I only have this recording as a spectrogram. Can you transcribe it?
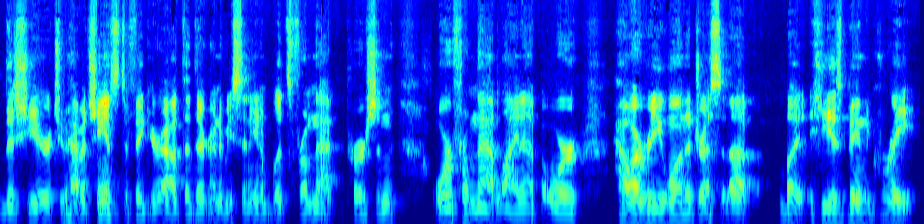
this year to have a chance to figure out that they're going to be sending a blitz from that person or from that lineup or however you want to dress it up. But he has been great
